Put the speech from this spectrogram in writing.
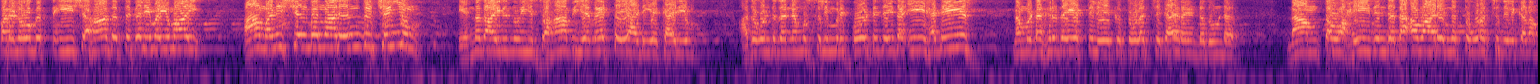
പരലോകത്ത് ഈ ഷഹാദത്ത് കലിമയുമായി ആ മനുഷ്യൻ വന്നാൽ എന്ത് ചെയ്യും എന്നതായിരുന്നു ഈ സ്വഹാബിയെ വേട്ടയാടിയ കാര്യം. അതുകൊണ്ട് തന്നെ മുസ്ലിം റിപ്പോർട്ട് ചെയ്ത ഈ ഹദീസ് നമ്മുടെ ഹൃദയത്തിലേക്ക് തുളച്ചു കയറേണ്ടതുണ്ട്. നാം തൗഹീദിന്റെ ദഅവാരംഗത്ത് ഉറച്ചു നിൽക്കണം.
